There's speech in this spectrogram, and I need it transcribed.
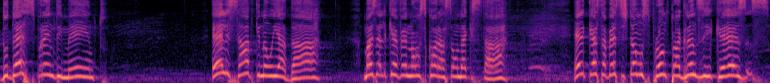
Do desprendimento. Ele sabe que não ia dar. Mas ele quer ver nosso coração onde é que está. Ele quer saber se estamos prontos para grandes riquezas.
